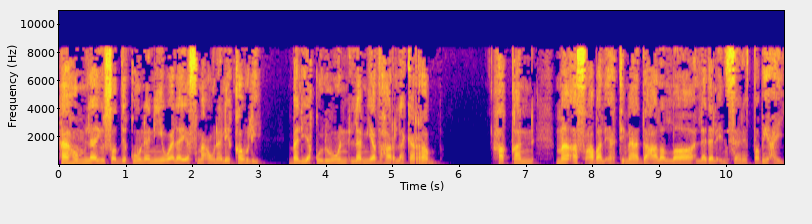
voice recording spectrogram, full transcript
ها هم لا يصدقونني ولا يسمعون لقولي بل يقولون لم يظهر لك الرب. حقا ما أصعب الاعتماد على الله لدى الإنسان الطبيعي.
